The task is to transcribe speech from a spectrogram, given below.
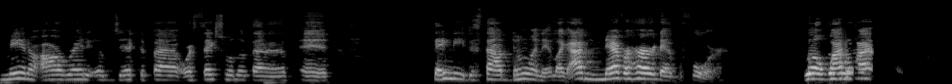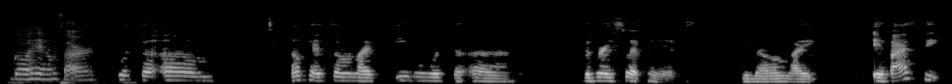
men are already objectified or sexualized and they need to stop doing it. Like I've never heard that before. So why do I go ahead, I'm sorry. With the um Okay, so like even with the uh the gray sweatpants, you know, like if I see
